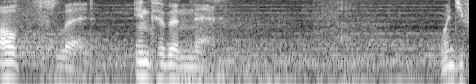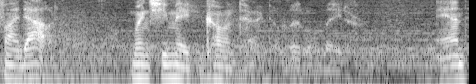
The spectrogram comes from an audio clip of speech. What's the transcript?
Alt fled. Into the net. When'd you find out? When she made contact a little later. And?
